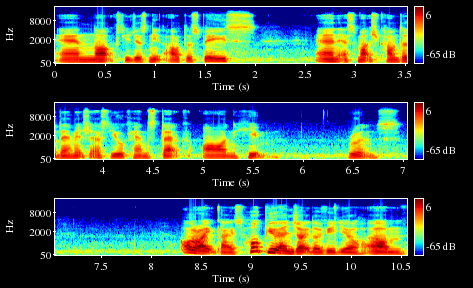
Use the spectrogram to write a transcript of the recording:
And Nox you just need outer space and as much counter damage as you can stack on him. Runes. Alright guys hope you enjoyed the video. Um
